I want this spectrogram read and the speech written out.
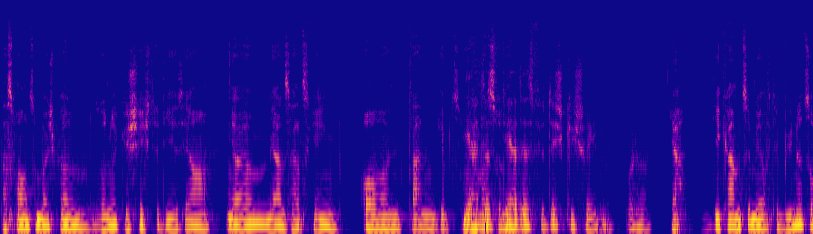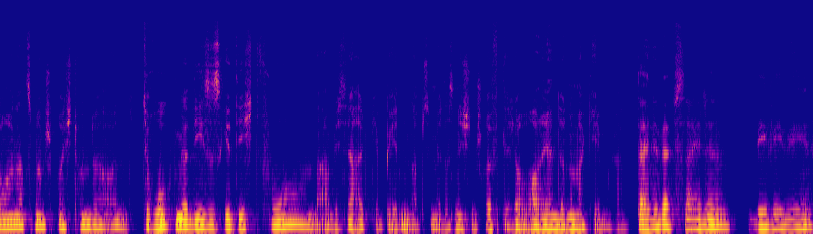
das war zum Beispiel so eine Geschichte, die es ja äh, mir ans Herz ging. Und dann gibt es Die hat, das, die hat das für dich geschrieben, oder? Ja, die kam zu mir auf die Bühne zur Weihnachtsmann-Sprechstunde und trug mir dieses Gedicht vor. Und da habe ich sie halt gebeten, ob sie mir das nicht in schriftlicher Variante nochmal geben kann. Deine Webseite www.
